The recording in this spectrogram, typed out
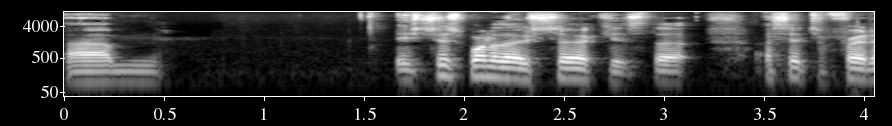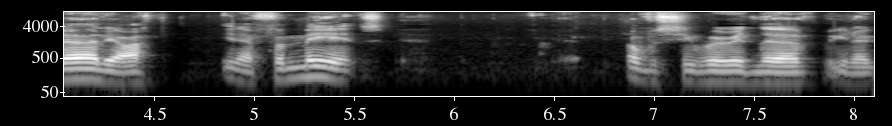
Um, it's just one of those circuits that I said to Fred earlier. I, you know, for me, it's obviously we're in the you know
